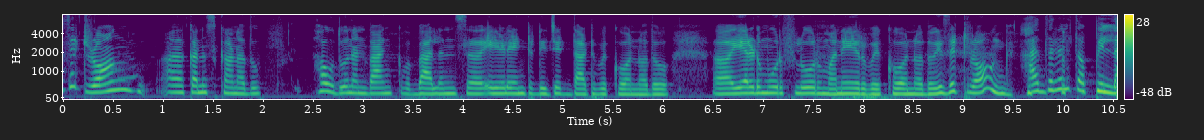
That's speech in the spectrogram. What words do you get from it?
ಇಸ್ ಇಟ್ ರಾಂಗ್ ಕನಸು ಕಾಣೋದು? ಹೌದು ನನ್ನ ಬ್ಯಾಂಕ್ ಬ್ಯಾಲೆನ್ಸ್ ಏಳೆಂಟು ಡಿಜಿಟ್ ದಾಟಬೇಕು ಅನ್ನೋದು ಎರಡು ಮೂರು ಫ್ಲೋರ್ ಮನೆ ಇರಬೇಕು ಅನ್ನೋದು ಇಸ್ ಇಟ್ ರಾಂಗ್ ಅದರಲ್ಲಿ ತಪ್ಪಿಲ್ಲ.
